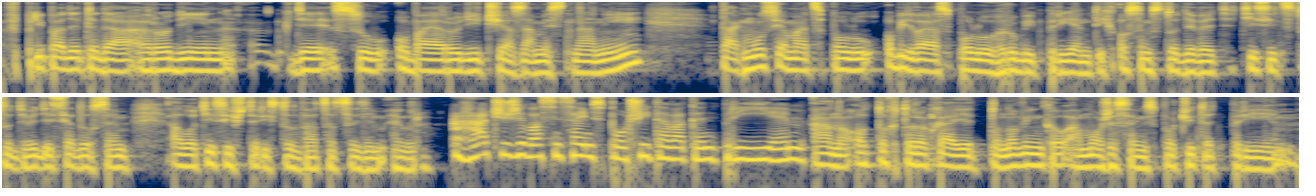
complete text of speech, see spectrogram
v prípade teda rodín, kde sú obaja rodičia zamestnaní, tak musia mať spolu, obidvaja spolu hrubý príjem tých 809, 1198 alebo 1427 eur. Aha, čiže vlastne sa im spočítava ten príjem. Áno, od tohto roka je to novinkou a môže sa im spočítať príjem.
